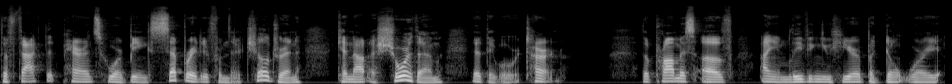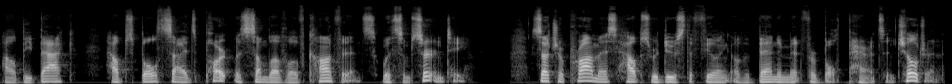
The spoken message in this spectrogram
the fact that parents who are being separated from their children cannot assure them that they will return. The promise of, I am leaving you here, but don't worry, I'll be back, helps both sides part with some level of confidence, with some certainty. Such a promise helps reduce the feeling of abandonment for both parents and children.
